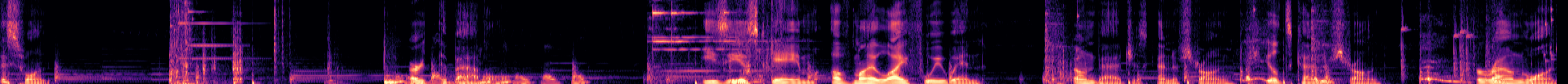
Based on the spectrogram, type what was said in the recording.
This one. Start the battle. Easiest game of my life, we win. Stone badge is kind of strong. Shield's kind of strong. For round one.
